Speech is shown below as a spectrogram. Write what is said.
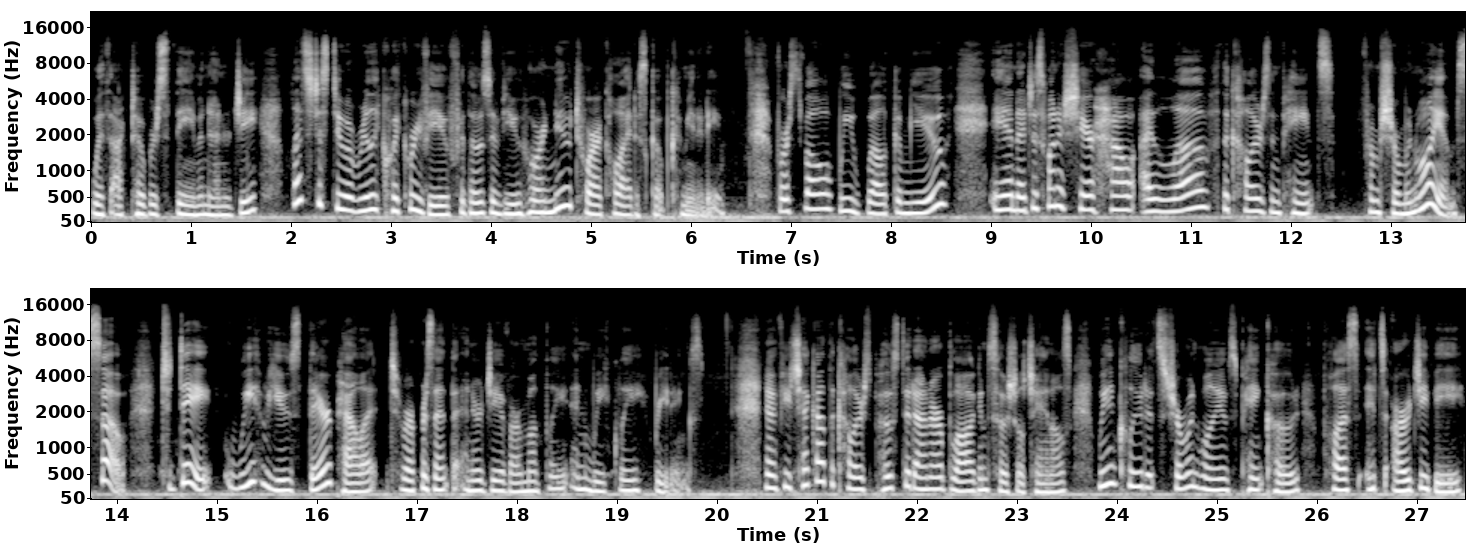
with October's theme and energy, let's just do a really quick review for those of you who are new to our Kaleidoscope community. First of all, we welcome you, and I just want to share how I love the colors and paints from Sherwin Williams. So, to date, we have used their palette to represent the energy of our monthly and weekly readings. Now, if you check out the colors posted on our blog and social channels, we include its Sherwin Williams paint code plus its RGB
